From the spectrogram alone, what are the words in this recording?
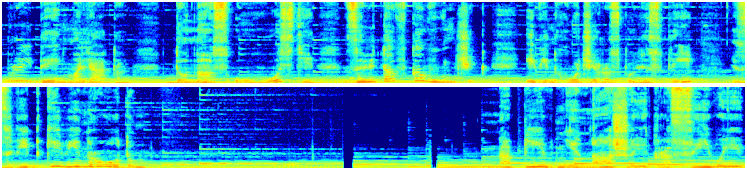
Добрий день, малята! До нас у гості завітав кавунчик, і він хоче розповісти, звідки він родом. На півдні нашої красивої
